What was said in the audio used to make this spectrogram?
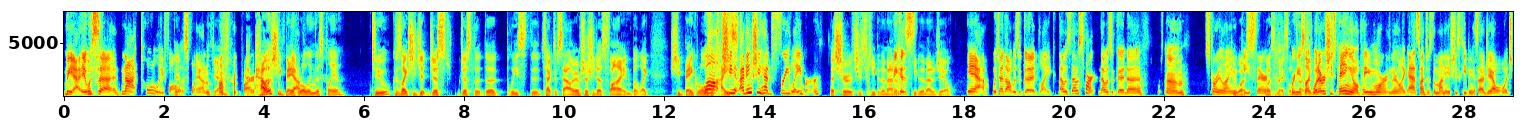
but yeah, it was uh not totally flawless plan Yeah. on her part. How but, is she yeah. bankrolling this plan? Too, because like she j- just just the the police the detective salary. I'm sure she does fine, but like she bankrolls Well, a heist. she I think she had free labor. That's true. She's keeping them out Because- of keeping them out of jail. Yeah, which I thought was a good like that was that was smart. That was a good uh um storyline piece there. It was a nice little where he's touch. like, whatever she's paying you, I'll pay you more. And they're like, ah, it's not just the money; she's keeping us out of jail. Which,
